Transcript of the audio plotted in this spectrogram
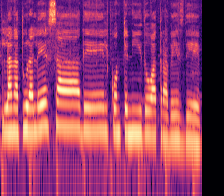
la naturaleza del contenido a través de,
